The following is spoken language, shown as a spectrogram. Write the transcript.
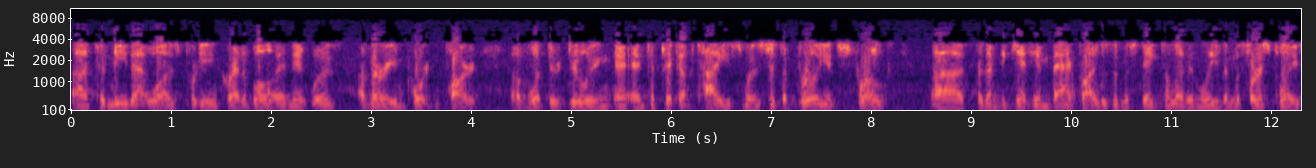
uh, to me, that was pretty incredible and it was a very important part of what they're doing. And, and to pick up Tice was just a brilliant stroke, uh, for them to get him back. Probably was a mistake to let him leave in the first place,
